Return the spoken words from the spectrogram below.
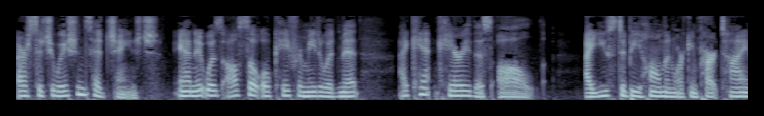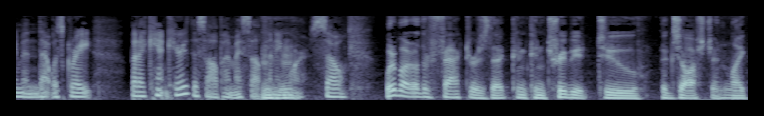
our situations had changed. And it was also okay for me to admit, I can't carry this all. I used to be home and working part time, and that was great but I can't carry this all by myself anymore. So, What about other factors that can contribute to exhaustion, like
